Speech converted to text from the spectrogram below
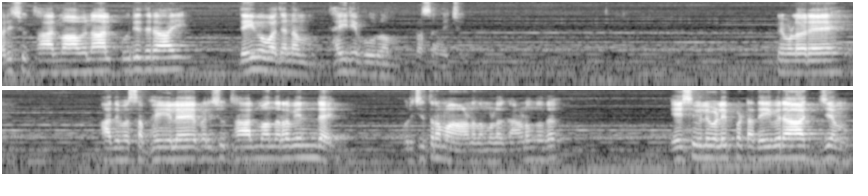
പരിശുദ്ധാത്മാവിനാൽ പൂരിതരായി ദൈവവചനം ധൈര്യപൂർവം പ്രസംഗിച്ചു. നമ്മളവരെ ആദിമസഭയിലെ പരിശുദ്ധാത്മ നിറവിന്റെ ഒരു ചിത്രമാണ് നമ്മൾ കാണുന്നത്. യേശുവിൽ വെളിപ്പെട്ട ദൈവരാജ്യം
